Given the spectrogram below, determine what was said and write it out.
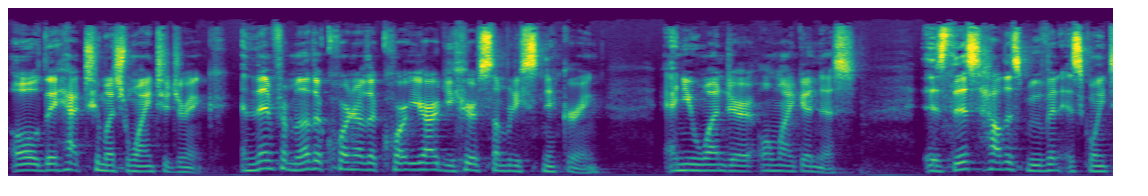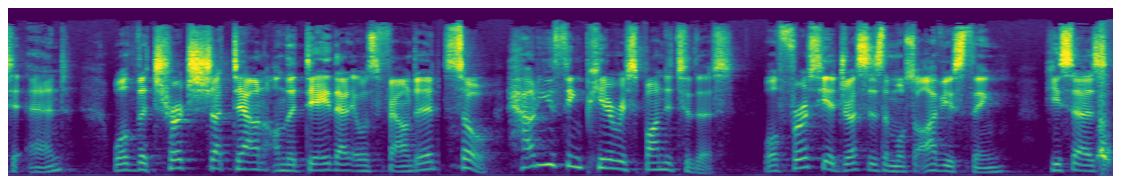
Oh, they had too much wine to drink. And then from another corner of the courtyard, you hear somebody snickering. And you wonder, Oh my goodness, is this how this movement is going to end? Well, the church shut down on the day that it was founded. So, how do you think Peter responded to this? Well, first, he addresses the most obvious thing. He says,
